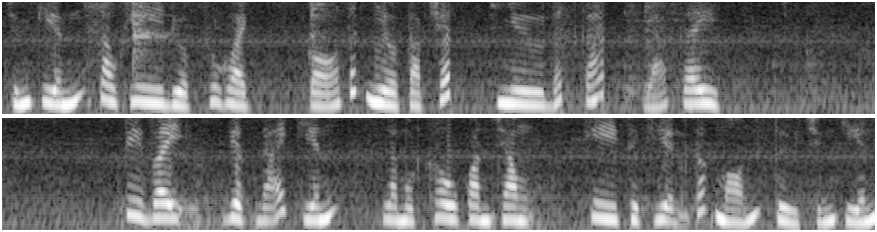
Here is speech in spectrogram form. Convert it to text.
Chứng kiến sau khi được thu hoạch có rất nhiều tạp chất như đất cát, lá cây. Vì vậy, việc đãi kiến là một khâu quan trọng khi thực hiện các món từ trứng kiến.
